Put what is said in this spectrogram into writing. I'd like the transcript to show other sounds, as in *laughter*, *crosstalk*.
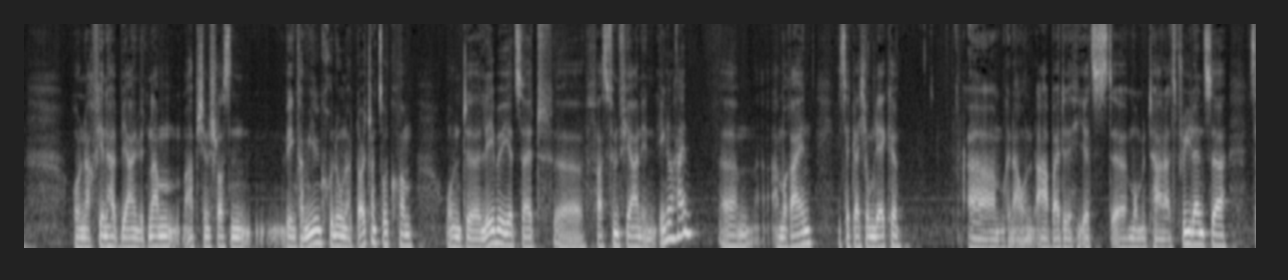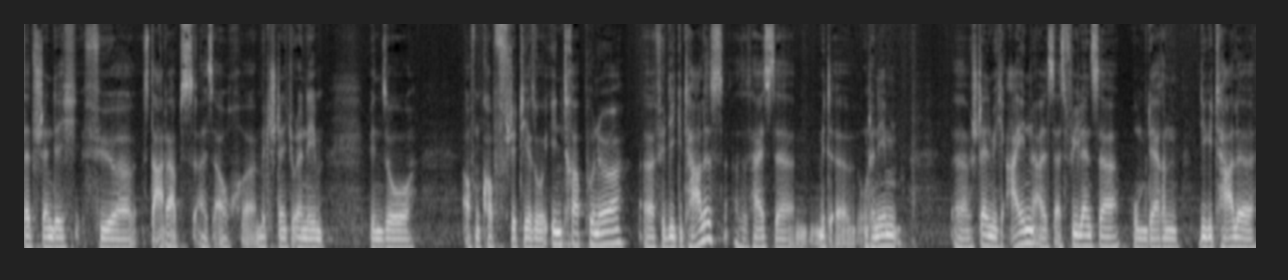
Und nach viereinhalb Jahren in Vietnam habe ich entschlossen, wegen Familiengründung nach Deutschland zurückzukommen und äh, lebe jetzt seit äh, fast fünf Jahren in Ingelheim ähm, am Rhein, ist ja gleich um die Ecke. Ähm, genau, und arbeite jetzt äh, momentan als Freelancer, selbstständig für Startups als auch äh, mittelständische Unternehmen. Bin so auf dem Kopf steht hier so Intrapreneur äh, für Digitales. Also das heißt, äh, mit äh, Unternehmen äh, stellen mich ein als, als Freelancer, um deren digitale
